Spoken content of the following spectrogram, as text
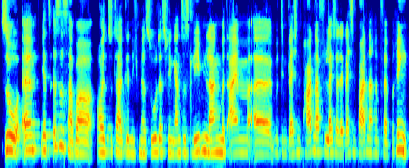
So, ähm, jetzt ist es aber heutzutage nicht mehr so, dass wir ein ganzes Leben lang mit einem, äh, mit dem gleichen Partner vielleicht oder der gleichen Partnerin verbringen.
